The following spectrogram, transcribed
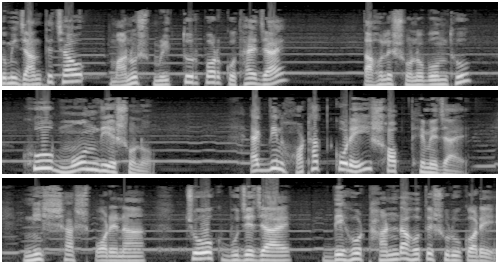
তুমি জানতে চাও মানুষ মৃত্যুর পর কোথায় যায়? তাহলে শোনো বন্ধু, খুব মন দিয়ে শোনো। একদিন হঠাৎ করেই সব থেমে যায়। নিঃশ্বাস পড়ে না, চোখ বুজে যায়, দেহ ঠান্ডা হতে শুরু করে।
